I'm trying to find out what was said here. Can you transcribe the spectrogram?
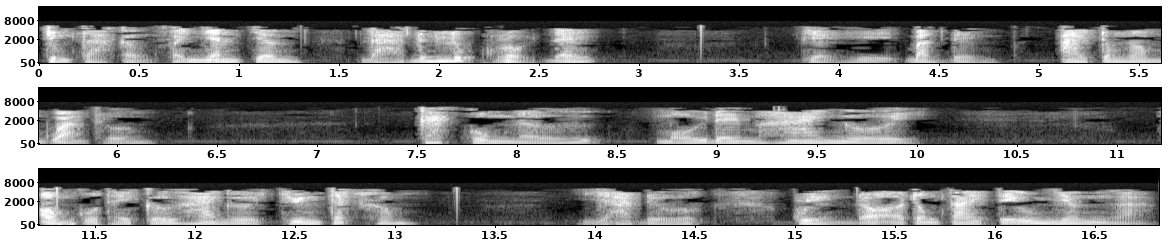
Chúng ta cần phải nhanh chân, đã đến lúc rồi đấy. Vậy ban đêm, ai trong nom hoàng thượng? Các cung nữ, mỗi đêm hai người. Ông có thể cử hai người chuyên trách không? Dạ được, quyền đó ở trong tay tiểu nhân à.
